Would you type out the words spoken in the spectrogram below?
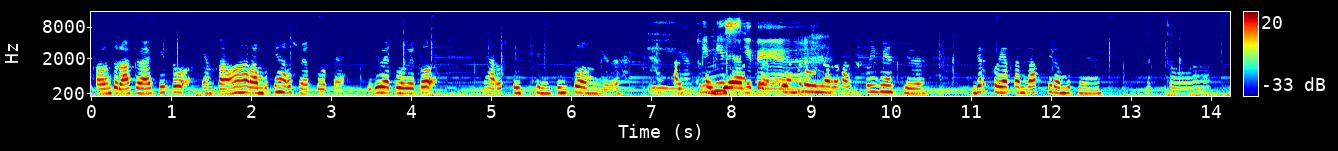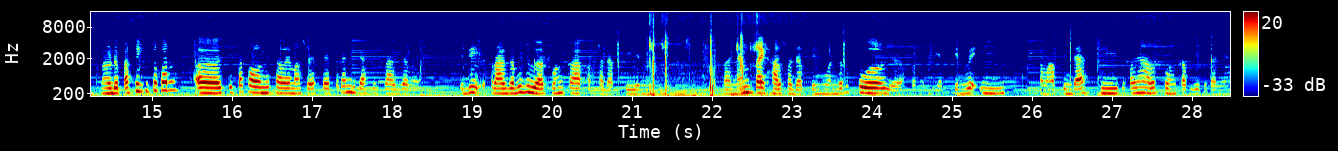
kalau untuk laki-laki itu yang pertama rambutnya harus wet look ya jadi wet look itu harus licin kinclong gitu Iya, Harus klimis aja, gitu ya. Iya benar-benar harus klimis gitu biar kelihatan rapi rambutnya Betul. Nah udah pasti gitu kan eh, kita kalau misalnya masuk STP kan dikasih seragam ya. Jadi seragamnya juga harus lengkap, harus hadapin uh, Nemtek, harus hadapin Wonderful, ya, harus hadapin WI, sama pindasi, pokoknya harus lengkap gitu kan ya.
